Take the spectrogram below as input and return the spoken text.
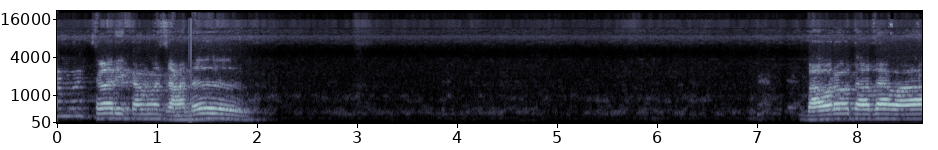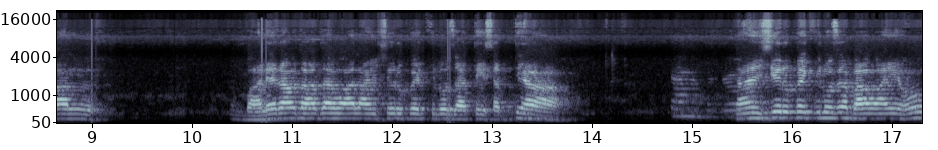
तर का मग तर काम झालं. भावराव दादा वाल. भालेराव दादा वाल ऐंशी रुपये किलो जाते सध्या. ऐंशी रुपये किलोचा भाव आहे हो.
